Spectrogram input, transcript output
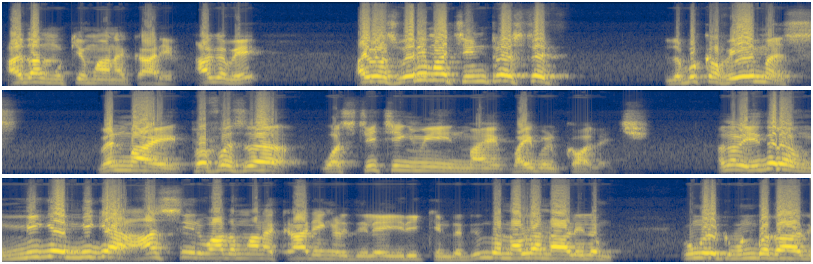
அதுதான் முக்கியமான காரியம். ஆகவே I was very much interested in book book of when my my was teaching me in my Bible college. அதனால இதுல மிக மிக ஆசீர்வாதமான காரியங்கள் இதிலே இருக்கின்றது. இந்த நல்ல நாளிலும் உங்களுக்கு முன்பதாக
